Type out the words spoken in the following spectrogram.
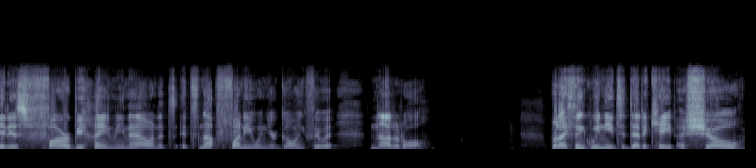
it is far behind me now and it's it's not funny when you're going through it. Not at all. But I think we need to dedicate a show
